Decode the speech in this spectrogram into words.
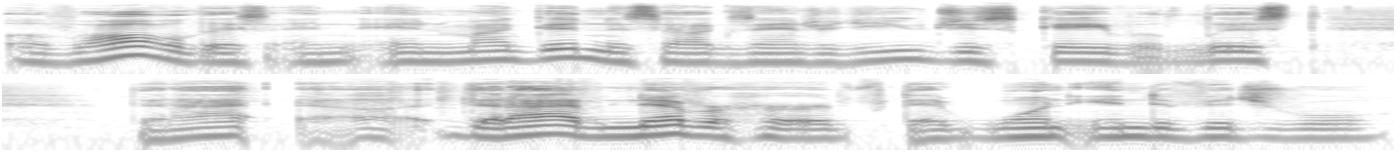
of all this, and, and my goodness, Alexandra, you just gave a list that I uh, that I've never heard that one individual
